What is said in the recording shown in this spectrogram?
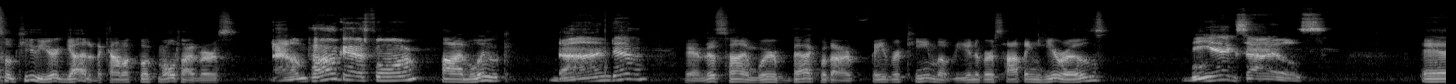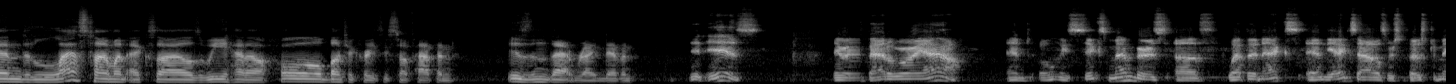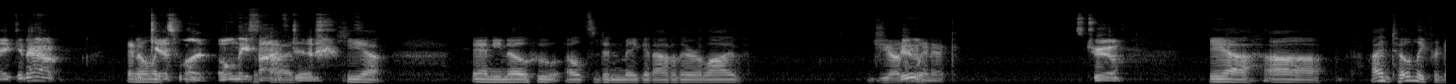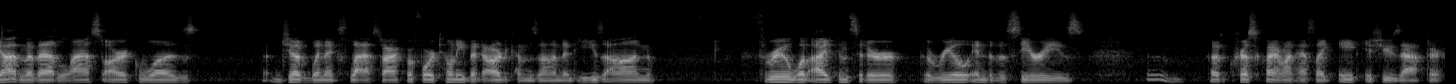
Universal Q, your guide to the comic book multiverse. In podcast form. I'm Luke, I'm Devin. and this time we're back with our favorite team of universe hopping heroes. The Exiles. And last time on Exiles, we had a whole bunch of crazy stuff happen. Isn't that right, Devin? It is. There was Battle Royale, and only six members of Weapon X and the Exiles were supposed to make it out. And But guess what? Only five, five. did. Yeah. And you know who else didn't make it out of there alive? Judd? Winick. It's true. Yeah, uh, I had totally forgotten that that last arc was Judd Winick's last arc before Tony Bedard comes on, and he's on through what I'd consider the real end of the series. But Chris Claremont has like eight issues after.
